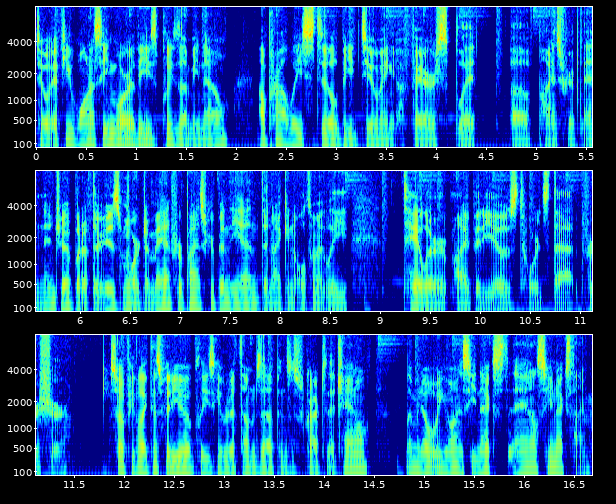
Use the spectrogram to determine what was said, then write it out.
So if you want to see more of these, please let me know. I'll probably still be doing a fair split of PineScript and Ninja, but if there is more demand for PineScript in the end, then I can ultimately tailor my videos towards that for sure. So if you like this video, please give it a thumbs up and subscribe to the channel. Let me know what you want to see next, and I'll see you next time.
